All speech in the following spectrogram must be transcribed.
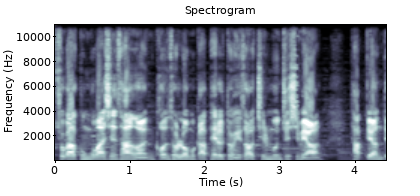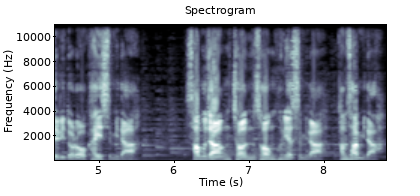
추가 궁금하신 사항은 건설 로무 카페를 통해서 질문 주시면 답변 드리도록 하겠습니다. 사무장 전성훈이었습니다. 감사합니다.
